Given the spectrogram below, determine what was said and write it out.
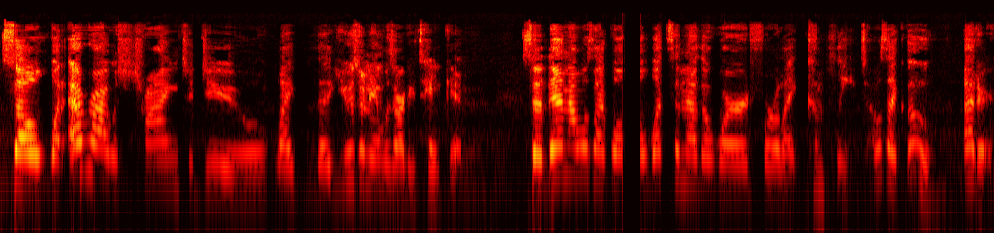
So whatever I was trying to do, like the username was already taken. So then I was like, well, what's another word for like complete? I was like, ooh, utter.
